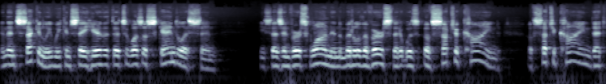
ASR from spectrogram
And then, secondly, we can say here that this was a scandalous sin. He says in verse 1, in the middle of the verse, that it was of such a kind of such a kind that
